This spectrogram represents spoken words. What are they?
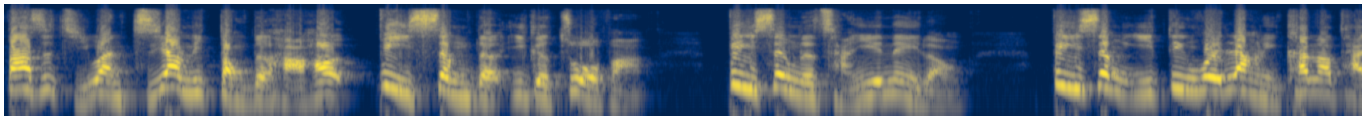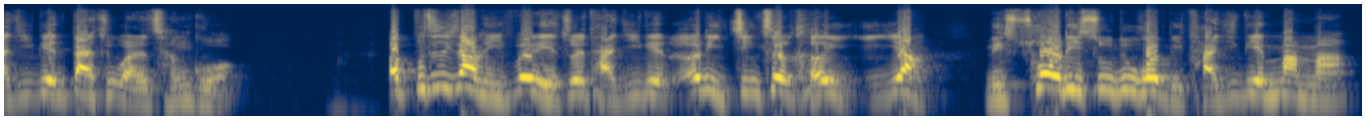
八十几万，只要你懂得好好必胜的一个做法，必胜的产业内容，必胜一定会让你看到台积电带出来的成果，而不是让你非得追台积电，而你金策可以一样，你获利速度会比台积电慢吗？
